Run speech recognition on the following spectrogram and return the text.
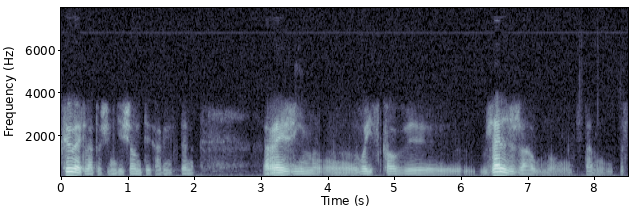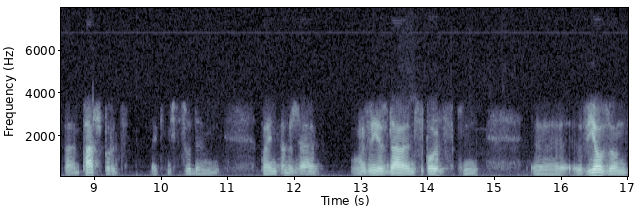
schyłek lat 80., a więc ten reżim e, wojskowy zelżał. No, tam dostałem paszport jakimś cudem pamiętam, że wyjeżdżałem z Polski wioząc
